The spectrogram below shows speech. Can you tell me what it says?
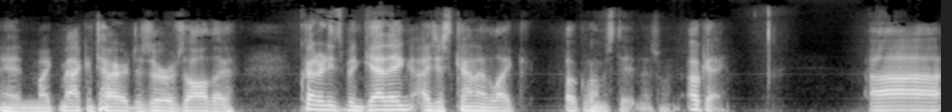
and Mike MacIntyre deserves all the credit he's been getting. I just kind of like Oklahoma State in this one. Okay. Uh,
